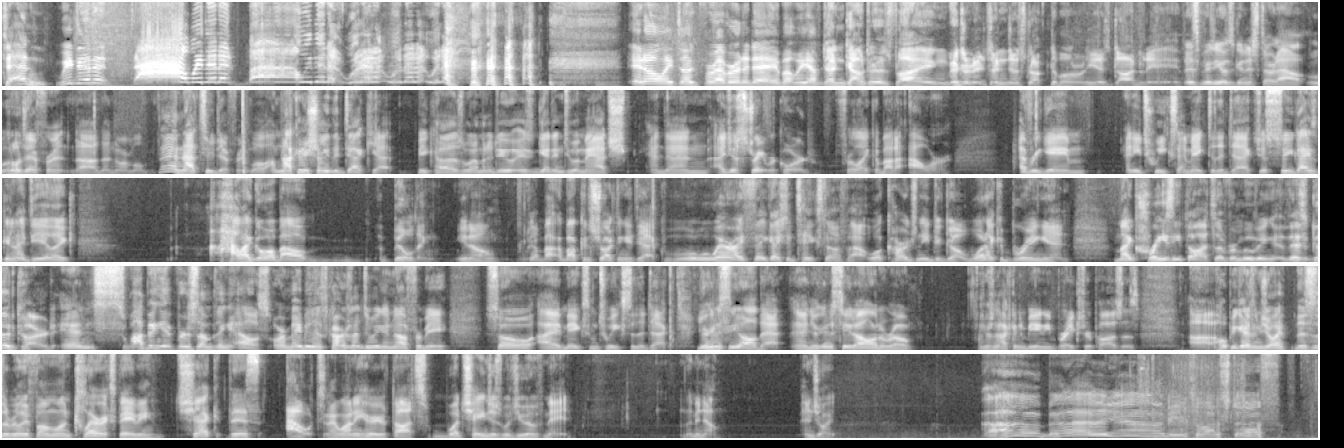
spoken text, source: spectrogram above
10. We did it. Ah, we did it. Ah, we did it. We did it. We did it. We did it. it only took forever and a day, but we have 10 counters. Flying, vigilance, indestructible. He is godly. This video is going to start out a little different uh, than normal. Eh, not too different. Well, I'm not going to show you the deck yet because what I'm going to do is get into a match and then I just straight record for like about an hour. Every game, any tweaks I make to the deck, just so you guys get an idea like how I go about building, you know, about, about constructing a deck, where I think I should take stuff out, what cards need to go, what I could bring in, my crazy thoughts of removing this good card and swapping it for something else. Or maybe this card's not doing enough for me, so I make some tweaks to the deck. You're going to see all that, and you're going to see it all in a row. There's not going to be any breaks or pauses. Uh, hope you guys enjoy. This is a really fun one. Clerics, baby. Check this out. And I want to hear your thoughts. What changes would you have made? Let me know. Enjoy. Uh, uh yeah, I mean, it's a lot of stuff.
